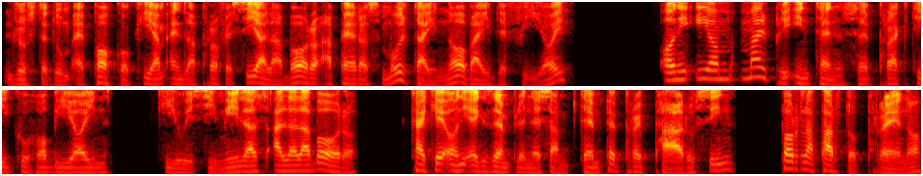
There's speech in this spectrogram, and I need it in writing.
giuste dum epoco ciam en la profesia laboro aperas multai novai defioi, oni iom malpli intense practicu hobioin, kiui similas alla laboro, cae che oni exemple ne samtempe preparusin por la parto preno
